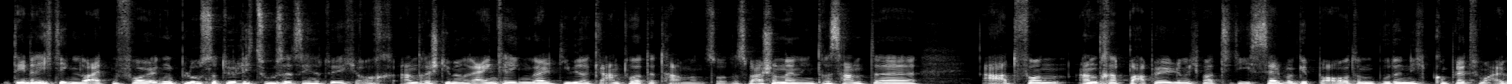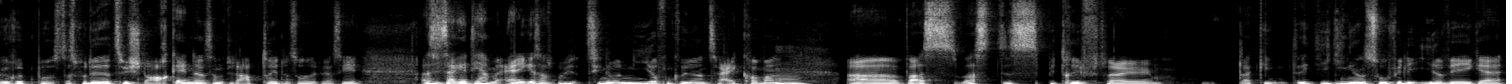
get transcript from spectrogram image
den richtigen Leuten folgen, plus natürlich zusätzlich natürlich auch andere Stimmen reinkriegen, weil die wieder geantwortet haben und so. Das war schon eine interessante Art von anderer Bubble, nämlich man hat die selber gebaut und wurde nicht komplett vom Algorithmus. Das wurde dazwischen auch geändert, das haben wieder abdreht und so. Also ich sage, die haben einiges ausprobiert, sind aber nie auf den grünen Zweig gekommen, mhm. äh, was, was das betrifft, weil da ging, die, gingen so viele Irrwege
